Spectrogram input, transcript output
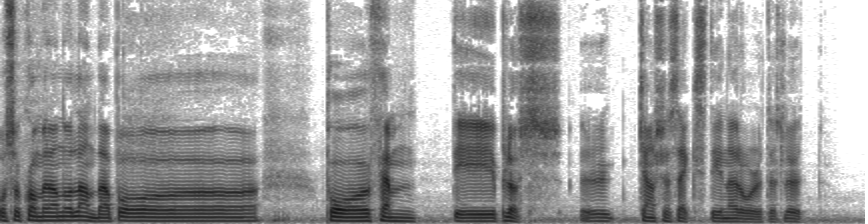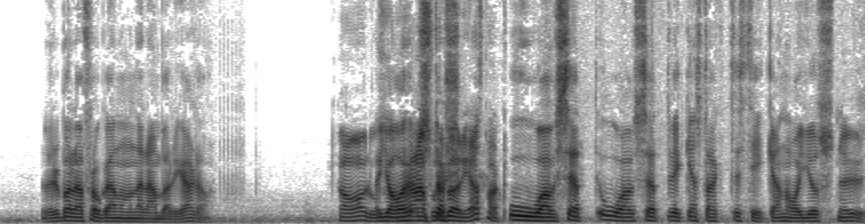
Och så kommer han att landa på, på 50 plus. eh, Kanske 60 när året är slut. Då är det bara frågan om när han börjar då. Ja, då, Jag han får störst- börja snart. Oavsett, oavsett vilken statistik han har just nu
